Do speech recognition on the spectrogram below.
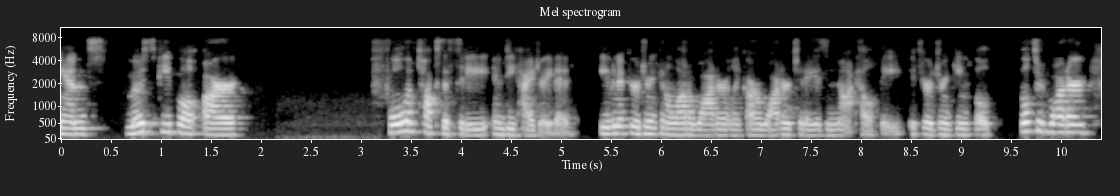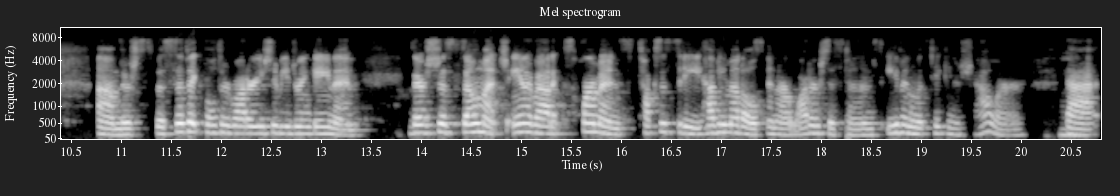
And most people are full of toxicity and dehydrated. Even if you're drinking a lot of water, like our water today is not healthy. If you're drinking fil- filtered water, um, there's specific filtered water you should be drinking, and there's just so much antibiotics, hormones, toxicity, heavy metals in our water systems, even with taking a shower, mm-hmm. that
